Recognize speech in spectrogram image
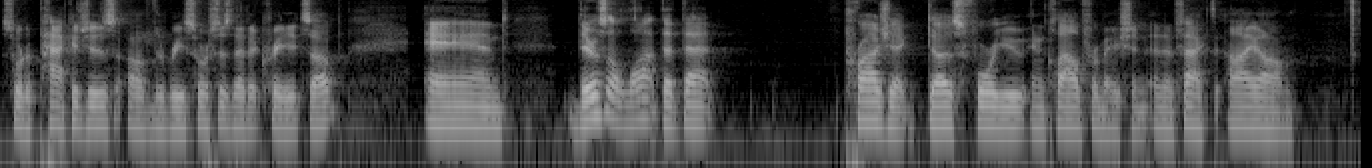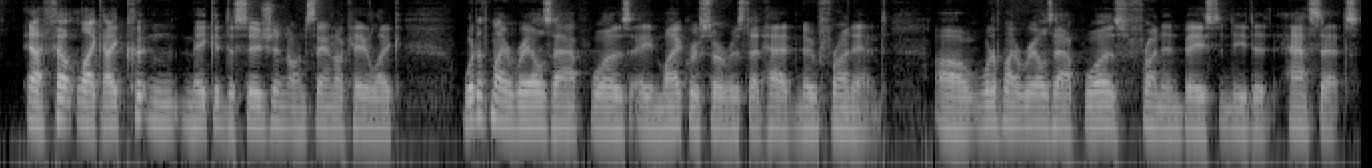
sort of packages of the resources that it creates up. And there's a lot that that project does for you in CloudFormation. And in fact, I um I felt like I couldn't make a decision on saying, okay, like, what if my Rails app was a microservice that had no front end? Uh, what if my Rails app was front end based and needed assets?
